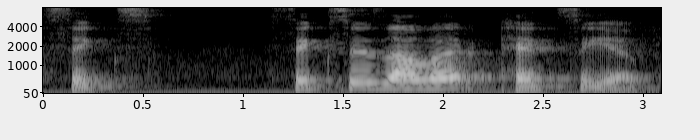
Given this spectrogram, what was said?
6. 6 is our HCF.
